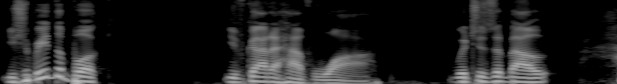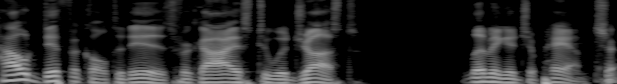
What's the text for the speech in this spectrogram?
you should read the book. You've got to have Wa, which is about how difficult it is for guys to adjust living in Japan. Sure.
